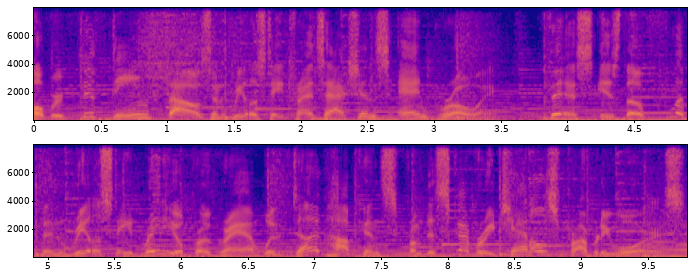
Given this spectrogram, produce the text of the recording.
Over 15,000 real estate transactions and growing. This is the Flippin' Real Estate Radio program with Doug Hopkins from Discovery Channel's Property Wars.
